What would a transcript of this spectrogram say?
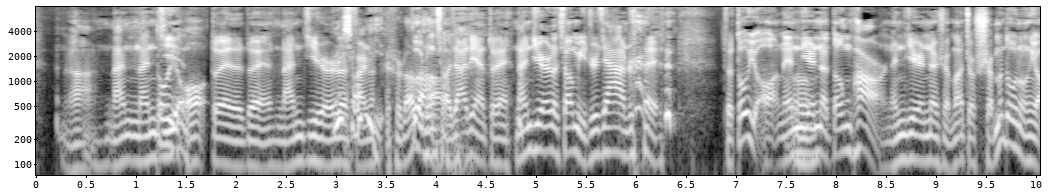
啊，南南极有对对对，南极人的反正各种小家电，对，南极人的小米之家之类的，就都有。南极人的灯泡，南极人的什么，就什么都能有。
